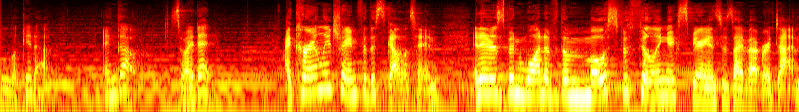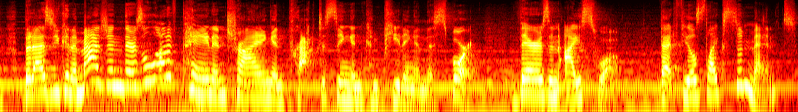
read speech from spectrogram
look it up and go. So I did. I currently train for the skeleton, and it has been one of the most fulfilling experiences I've ever done. But as you can imagine, there's a lot of pain in trying and practicing and competing in this sport. There's an ice wall that feels like cement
